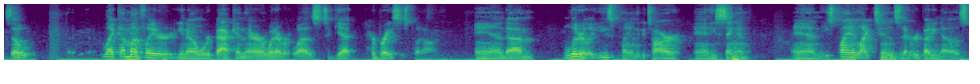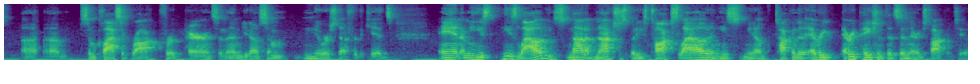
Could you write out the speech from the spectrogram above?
so like a month later you know we're back in there or whatever it was to get her braces put on. And um, literally he's playing the guitar and he's singing and he's playing like tunes that everybody knows uh, um, some classic rock for the parents and then you know some newer stuff for the kids and i mean he's he's loud. He's not obnoxious but he talks loud and he's you know talking to every every patient that's in there he's talking to.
